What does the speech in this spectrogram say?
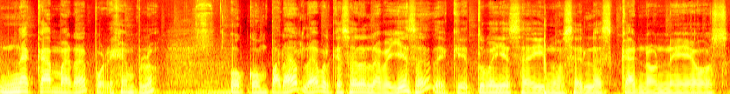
una cámara, por ejemplo, o compararla, porque esa era la belleza, de que tú veías ahí, no sé, las Canoneos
